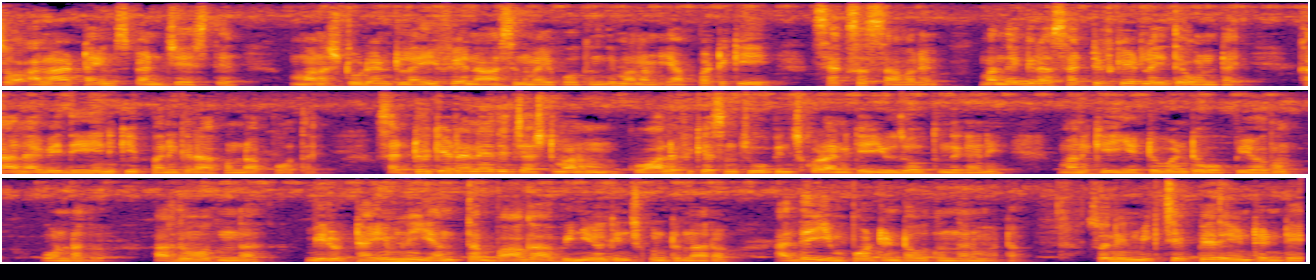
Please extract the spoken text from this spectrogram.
సో అలా టైం స్పెండ్ చేస్తే మన స్టూడెంట్ లైఫే నాశనం అయిపోతుంది. మనం ఎప్పటికీ సక్సెస్ అవ్వలేం. మన దగ్గర సర్టిఫికేట్లు అయితే ఉంటాయి కానీ అవి దేనికి పనికి రాకుండా పోతాయి. సర్టిఫికేట్ అనేది జస్ట్ మనం క్వాలిఫికేషన్ చూపించుకోవడానికి యూజ్ అవుతుంది కానీ మనకి ఎటువంటి ఉపయోగం ఉండదు. అర్థమవుతుందా? మీరు టైంని ఎంత బాగా వినియోగించుకుంటున్నారో అదే ఇంపార్టెంట్ అవుతుందన్నమాట. సో నేను మీకు చెప్పేది ఏంటంటే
